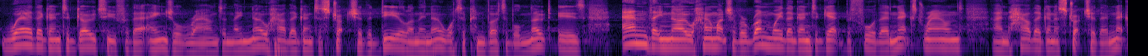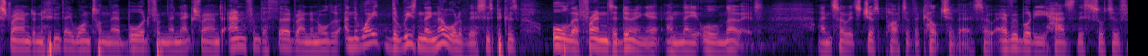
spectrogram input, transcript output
where they're going to go to for their angel round, and they know how they're going to structure the deal, and they know what a convertible note is, and they know how much of a runway they're going to get before their next round, and how they're going to structure their next round, and who they want on their board from their next round, and from the third round, and all the, and the way, the reason they know all of this is because all their friends are doing it, and they all know it. And so it's just part of the culture there. So everybody has this sort of,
